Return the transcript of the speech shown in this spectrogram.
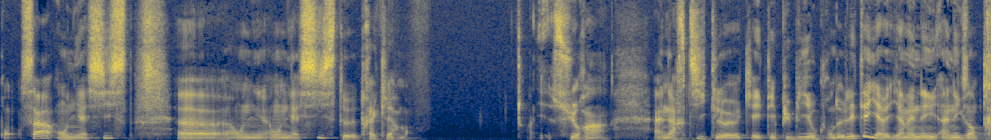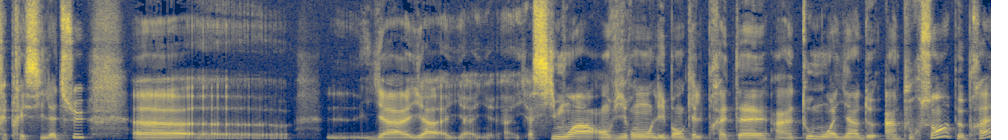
Bon, ça, on y assiste, euh, on, y, assiste très clairement. Sur un, article qui a été publié au cours de l'été, il y a, un, exemple très précis là-dessus. il, y a, il, y a, il, y a, six mois environ, les banques, elles prêtaient à un taux moyen de 1% à peu près.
